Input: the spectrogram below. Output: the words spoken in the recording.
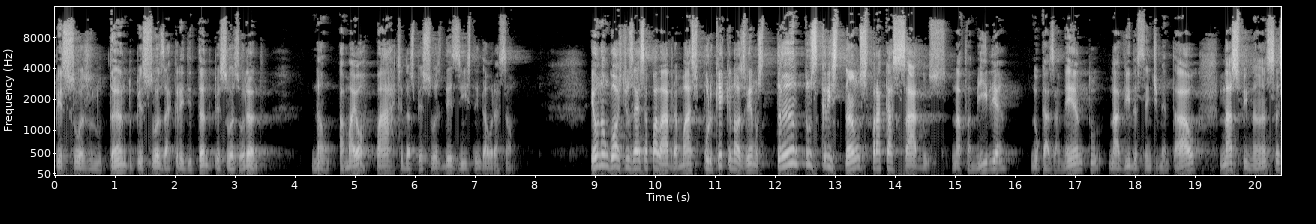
pessoas lutando, pessoas acreditando, pessoas orando? Não, a maior parte das pessoas desistem da oração. Eu não gosto de usar essa palavra, mas por que, que nós vemos tantos cristãos fracassados na família, no casamento, na vida sentimental, nas finanças,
